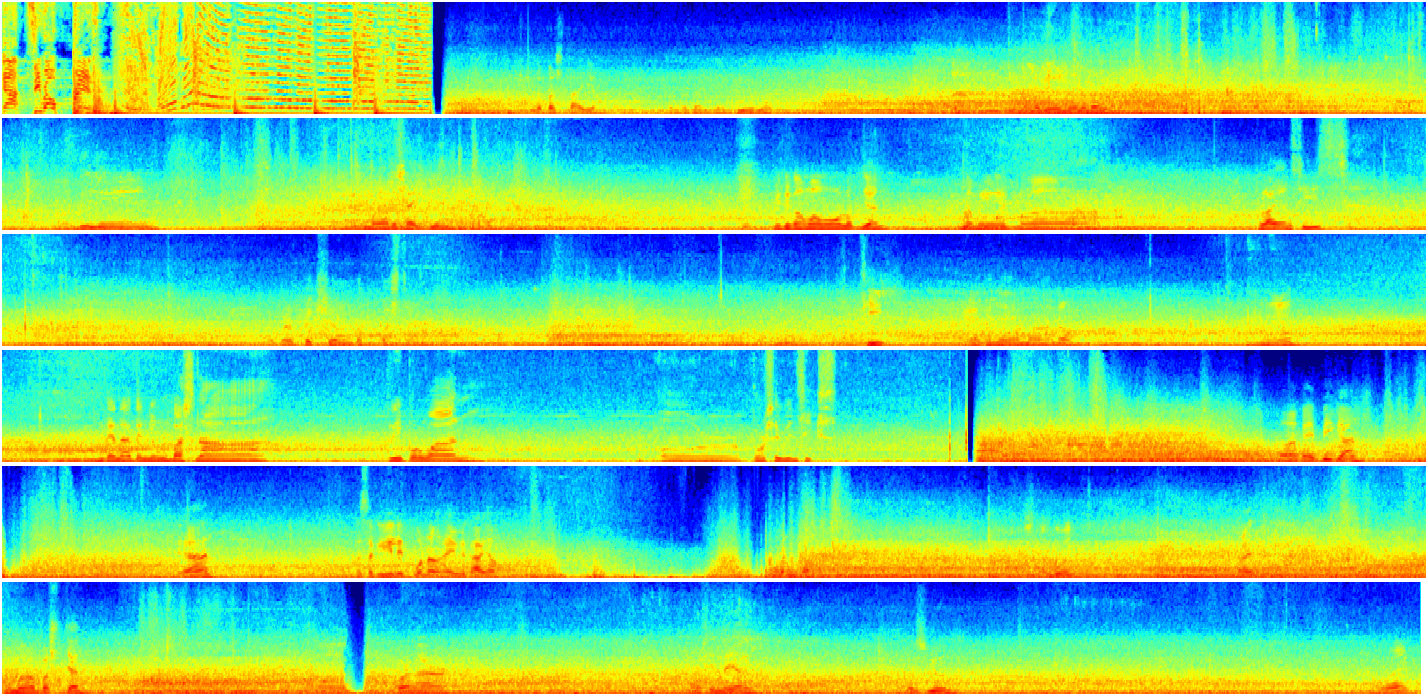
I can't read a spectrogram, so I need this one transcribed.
got zero friends. Labas tayo. Tayo naman. Mga recycling. Pwede kang dyan. Damit, mga appliances. The perfection blockbuster. tea. Kaya ganyan yung mga ano. Hmm. Hintayin natin yung bus na 341 or 476. Mga kaibigan. Yan. Nasa gilid po ng highway tayo. Going. Right. Yung mga bus dyan. Uh, corner. Machine na yan. Tapos yun. Alright.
